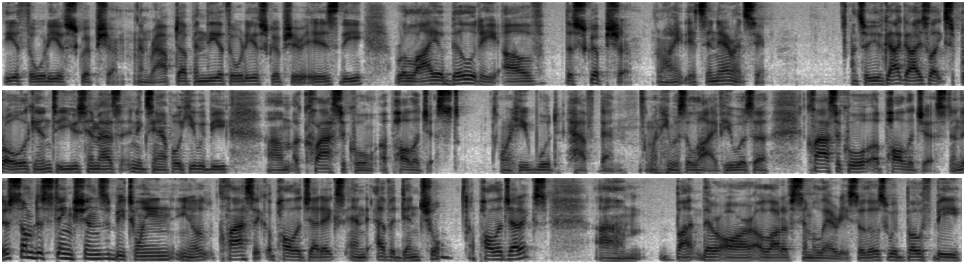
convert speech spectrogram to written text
the authority of scripture. And wrapped up in the authority of scripture is the reliability of the scripture, right? Its inerrancy. And so you've got guys like Sproul, again, to use him as an example, he would be um, a classical apologist or he would have been when he was alive. He was a classical apologist. And there's some distinctions between, you know, classic apologetics and evidential apologetics, um, but there are a lot of similarities. So those would both be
